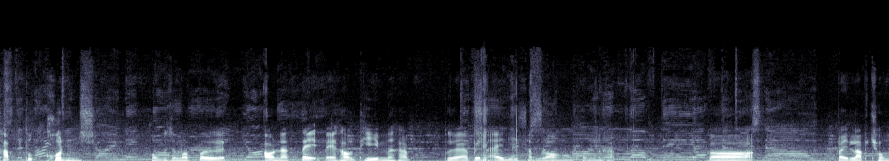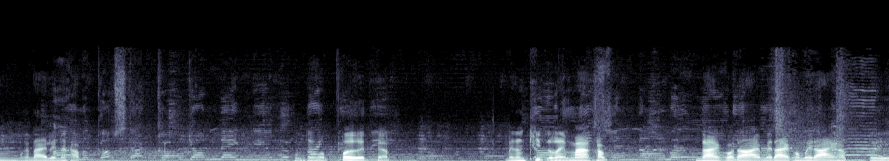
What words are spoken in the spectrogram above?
ครับทุกคน ผมจะมาเปิดเอานักเตะไปเข้าทีมนะครับ เพื่อเป็น ID สำรองของผมนะครับ ก็ไปรับชมกันได้เลยนะครับ ผมจะมาเปิดแบบ ไม่ต้องคิดอะไรมากครับ ได้ก็ได้ไม่ได้ก็ไม่ได้ครับ เออ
